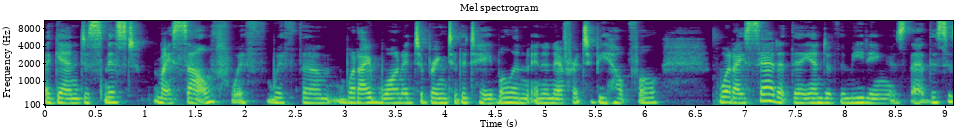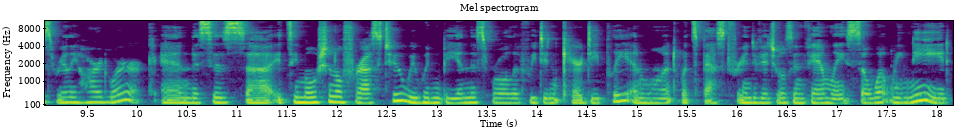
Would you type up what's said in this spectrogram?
again dismissed myself with with um, what I wanted to bring to the table in, in an effort to be helpful what I said at the end of the meeting is that this is really hard work and this is uh, it's emotional for us too. We wouldn't be in this role if we didn't care deeply and want what's best for individuals and families. So what we need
